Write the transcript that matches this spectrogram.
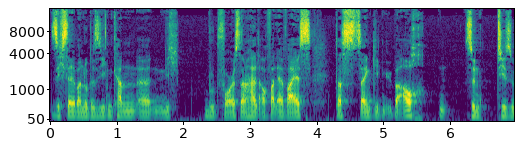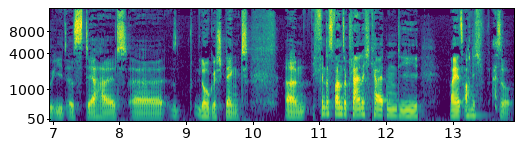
sich selber nur besiegen kann, äh, nicht Brute Force, sondern halt auch, weil er weiß, dass sein Gegenüber auch Synthesoid ist, der halt äh, logisch denkt. Ähm, ich finde, das waren so Kleinigkeiten, die waren jetzt auch nicht, also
